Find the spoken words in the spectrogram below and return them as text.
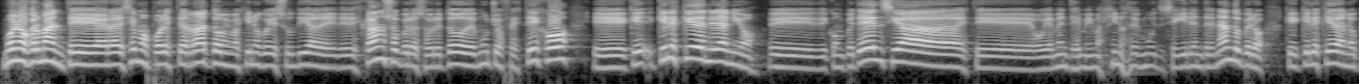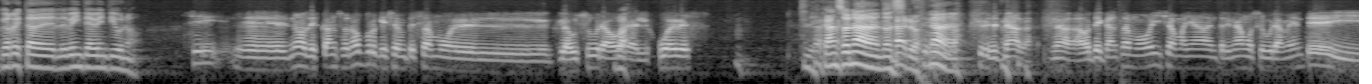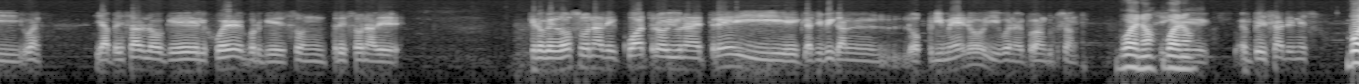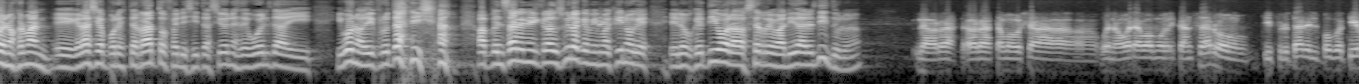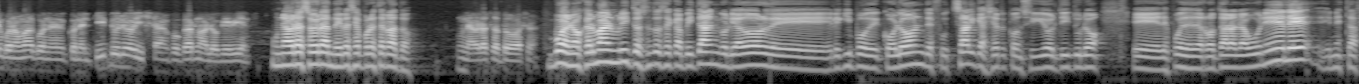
Bueno, Germán, te agradecemos por este rato. Me imagino que hoy es un día de, descanso, pero sobre todo de mucho festejo. Eh, ¿qué, les queda en el año eh, de competencia? Este, obviamente, me imagino de, seguir entrenando, pero ¿qué, les queda en lo que resta del 2021? Sí, eh, no, descanso no, porque ya empezamos el clausura ahora el jueves. Descanso nada, entonces. nada. nada, nada. O descansamos hoy, ya mañana entrenamos seguramente y bueno y a pensar lo que es el jueves, porque son tres zonas de, creo que dos zonas de cuatro y una de tres y clasifican los primeros y bueno, después van cruzando. Bueno, bueno. Empezar en eso. Bueno, Germán, eh, gracias por este rato, felicitaciones de vuelta y, y, bueno, a disfrutar y ya a pensar en el clausura, que me imagino que el objetivo ahora va a ser revalidar el título, ¿no? La verdad, la verdad estamos ya, bueno, ahora vamos a descansar, vamos a disfrutar el poco tiempo nomás con el, con el título y ya enfocarnos a lo que viene. Un abrazo grande, gracias por este rato. Un abrazo a todos allá. Bueno, Germán Britos, entonces capitán, goleador del equipo de Colón de futsal, que ayer consiguió el título eh, después de derrotar a la UNL en esta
